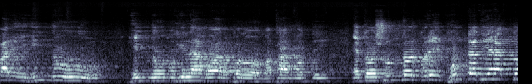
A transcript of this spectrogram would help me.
পারে হিন্দু। হিন্দু মহিলা হওয়ার পরও মাথার মধ্যে এত সুন্দর করে ঘুমটা দিয়ে রাখতো,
